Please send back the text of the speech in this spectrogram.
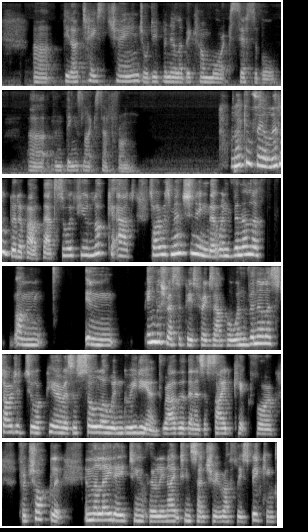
Uh, did our taste change or did vanilla become more accessible uh, than things like saffron? Well, I can say a little bit about that. So if you look at, so I was mentioning that when vanilla um, in English recipes, for example, when vanilla started to appear as a solo ingredient rather than as a sidekick for, for chocolate in the late 18th, early 19th century, roughly speaking,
